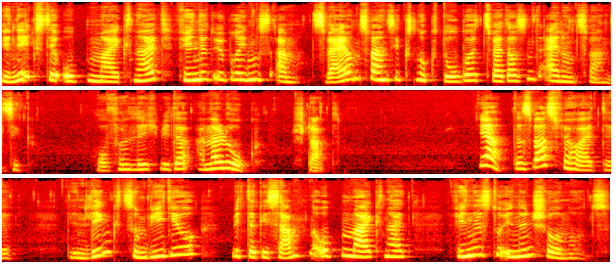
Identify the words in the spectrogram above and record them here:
Die nächste Open Mic Night findet übrigens am 22. Oktober 2021, hoffentlich wieder analog, statt. Ja, das war's für heute. Den Link zum Video mit der gesamten Open Mic Night findest du in den Shownotes.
